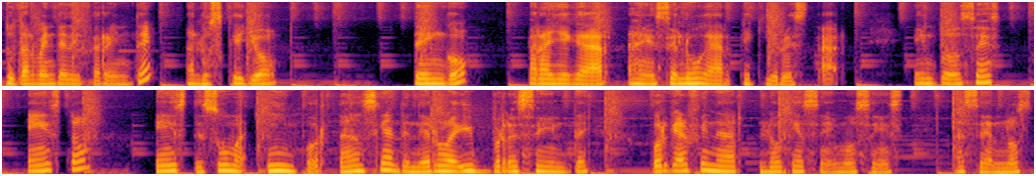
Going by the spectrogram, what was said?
totalmente diferentes a los que yo tengo para llegar a ese lugar que quiero estar. Entonces, esto es de suma importancia tenerlo ahí presente porque al final lo que hacemos es hacernos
